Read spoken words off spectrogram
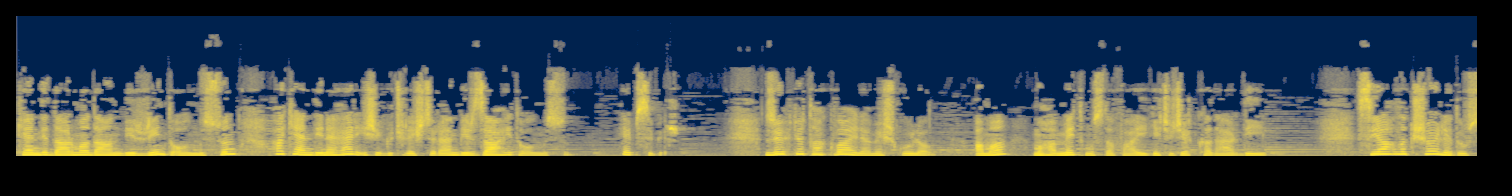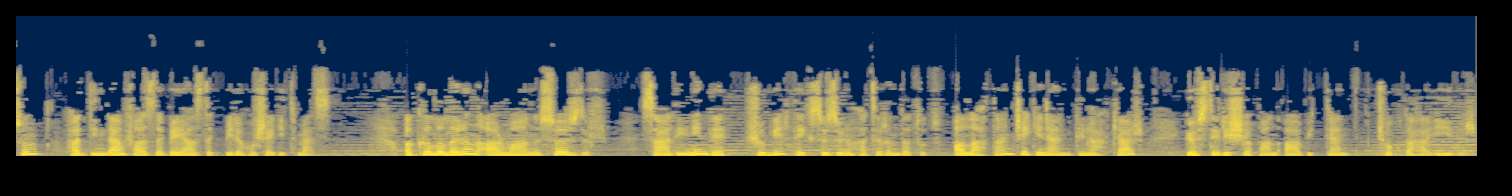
kendi darmadağın bir rint olmuşsun, ha kendine her işi güçleştiren bir zahit olmuşsun. Hepsi bir. Zühdü takva ile meşgul ol ama Muhammed Mustafa'yı geçecek kadar değil. Siyahlık şöyle dursun, haddinden fazla beyazlık bile hoşa gitmez. Akıllıların armağanı sözdür. Sadi'nin de şu bir tek sözünü hatırında tut. Allah'tan çekinen günahkar, gösteriş yapan abitten çok daha iyidir.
